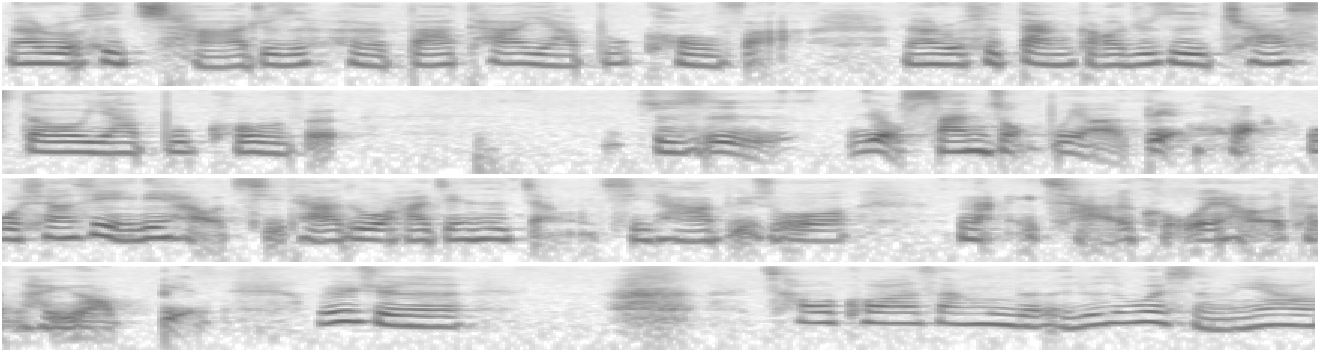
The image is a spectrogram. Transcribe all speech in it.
那如果是茶就是 herbata jabłkowa，那如果是蛋糕就是 ciasto jabłkowe，就是有三种不一样的变化。我相信一定还有其他。如果他今天是讲其他，比如说奶茶的口味好了，可能他又要变。我就觉得 超夸张的，就是为什么要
